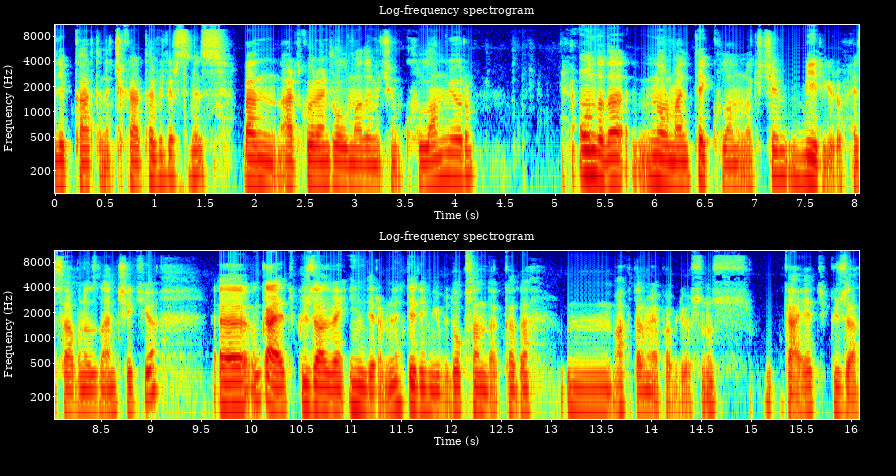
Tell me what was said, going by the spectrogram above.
lip kartını çıkartabilirsiniz. Ben artık öğrenci olmadığım için kullanmıyorum. Onda da normal tek kullanımlık için 1 euro hesabınızdan çekiyor. Ee, gayet güzel ve indirimli. Dediğim gibi 90 dakikada ım, aktarma yapabiliyorsunuz. Gayet güzel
